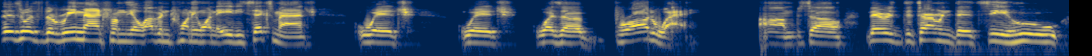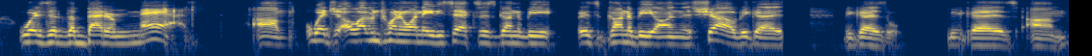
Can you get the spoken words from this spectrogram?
this was the rematch from the 11-21-86 match, which which was a Broadway. Um, so they were determined to see who was the better man. Um, which 11-21-86 is gonna be is gonna be on this show because because because um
